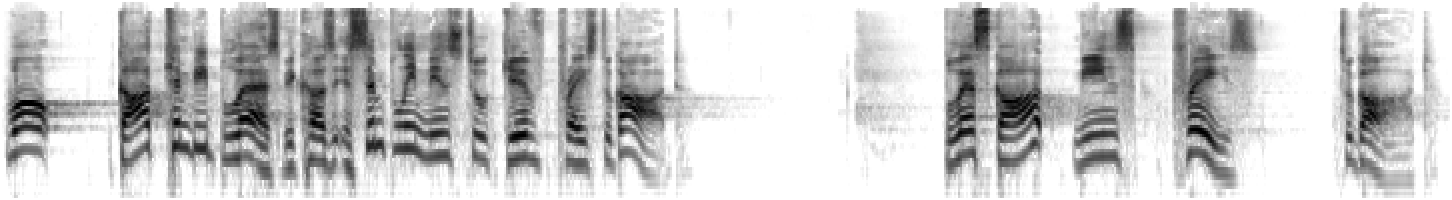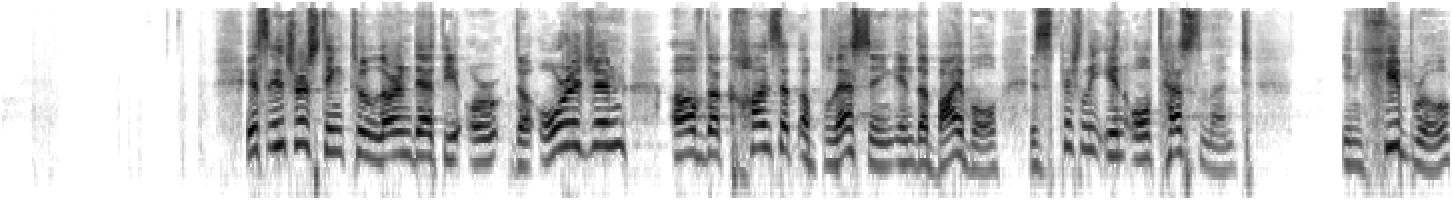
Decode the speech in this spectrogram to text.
Well, God can be blessed because it simply means to give praise to God. Bless God means praise to God. It's interesting to learn that the, or, the origin of the concept of blessing in the Bible, especially in Old Testament, in Hebrew,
